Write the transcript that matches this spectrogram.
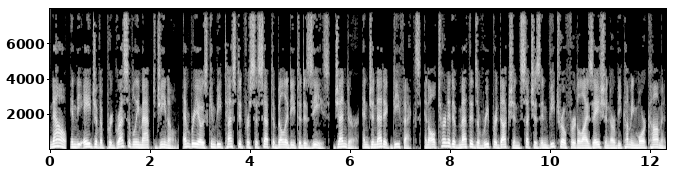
Now, in the age of a progressively mapped genome, embryos can be tested for susceptibility to disease, gender, and genetic defects, and alternative methods of reproduction such as in vitro fertilization are becoming more common.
